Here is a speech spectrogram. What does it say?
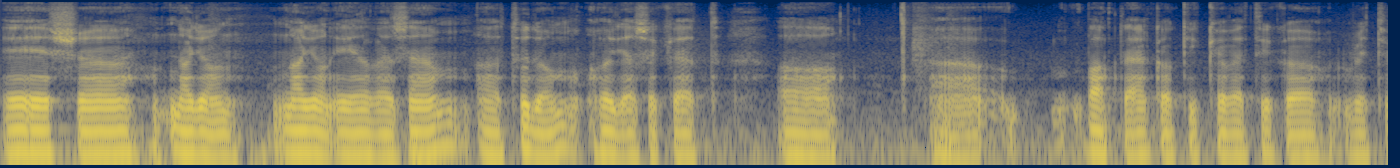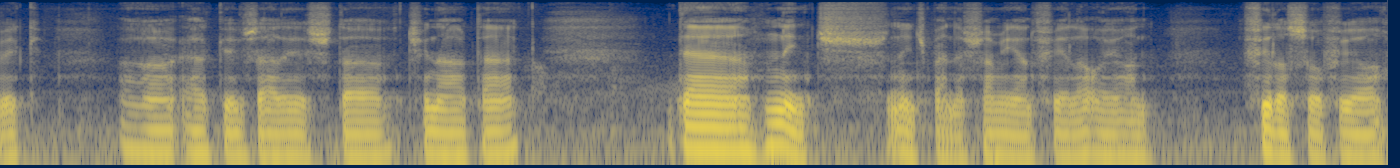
és uh, nagyon, nagyon élvezem, uh, tudom, hogy ezeket a, a bakták, akik követik a ritvik elképzelést csinálták, de nincs, nincs benne semmilyenféle olyan filozófia,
